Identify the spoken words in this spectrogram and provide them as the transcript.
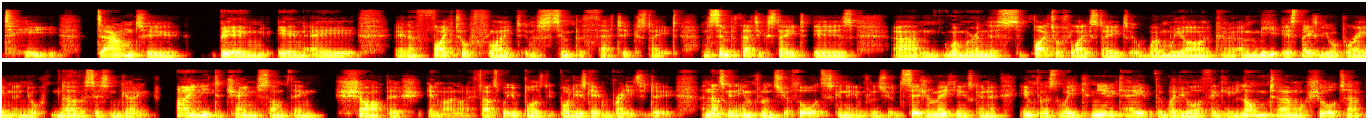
T down to being in a in a fight or flight in a sympathetic state. And a sympathetic state is um, when we're in this fight or flight state when we are kind of imme- it's basically your brain and your nervous system going i need to change something sharpish in my life. That's what your body is getting ready to do. And that's going to influence your thoughts it's going to influence your decision making it's going to influence the way you communicate the whether you're thinking long term or short term.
